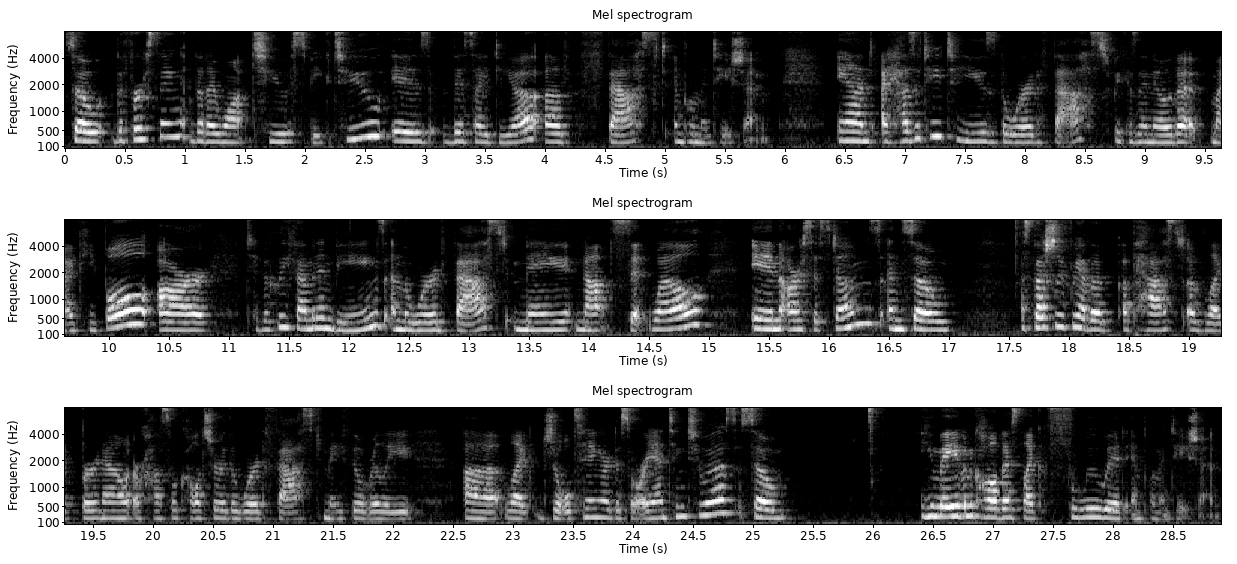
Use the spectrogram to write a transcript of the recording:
so the first thing that I want to speak to is this idea of fast implementation. And I hesitate to use the word fast because I know that my people are typically feminine beings and the word fast may not sit well in our systems. And so, especially if we have a, a past of like burnout or hustle culture, the word fast may feel really uh, like jolting or disorienting to us. So you may even call this like fluid implementation.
